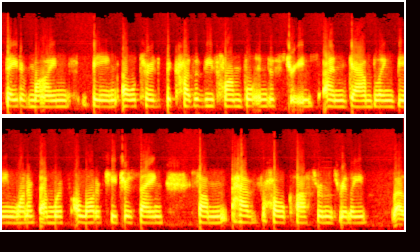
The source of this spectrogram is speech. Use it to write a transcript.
state of mind being altered because of these harmful industries and gambling being one of them with a lot of teachers saying some have whole classrooms really Uh,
